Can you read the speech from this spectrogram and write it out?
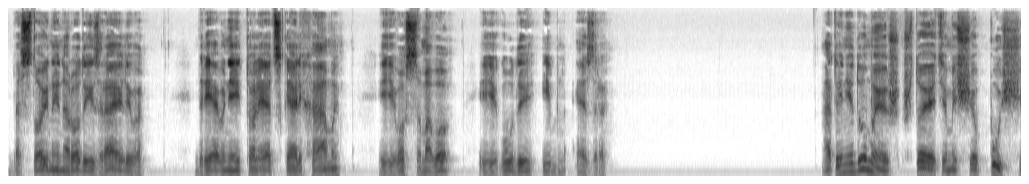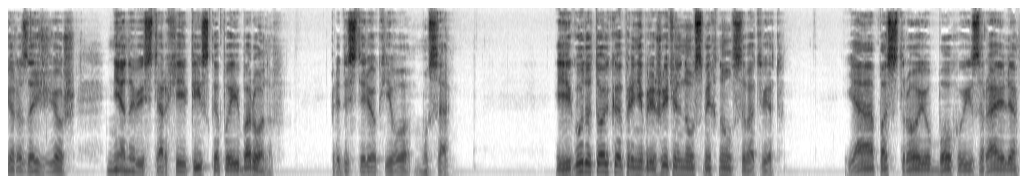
достойный народа Израилева, древней толецкой Альхамы и его самого, Иегуды ибн Эзра. А ты не думаешь, что этим еще пуще разожжешь ненависть архиепископа и баронов? — предостерег его Муса. И Игуда только пренебрежительно усмехнулся в ответ. — Я построю Богу Израиля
